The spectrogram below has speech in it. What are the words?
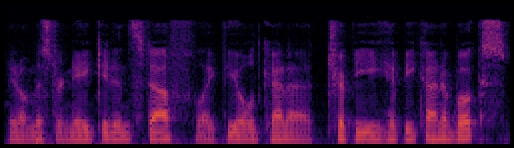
you know, Mr. Naked and stuff, like the old kind of trippy hippie kind of books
